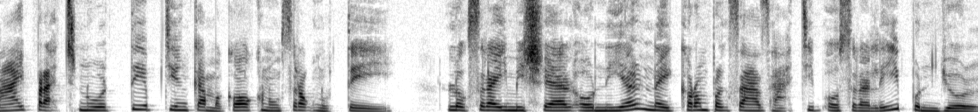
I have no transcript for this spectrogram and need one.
ណាយប្រាក់ឈ្នួលទាបជាងកម្មករក្នុងស្រុកនោះទេលោកស្រី Michelle O'Neil នៃក្រុមប្រឹក្សាសហជីពអូស្ត្រាលីពន្យល់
